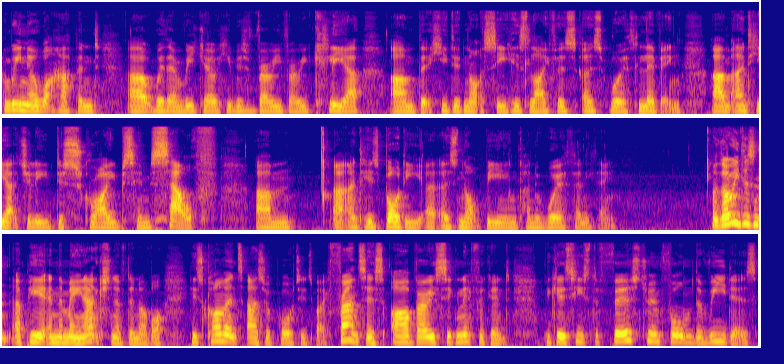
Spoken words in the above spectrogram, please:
we know what happened uh, with Enrico. He was very, very clear um, that he did not see his life as, as worth living. Um, and he actually describes himself um, and his body as not being kind of worth anything. Although he doesn't appear in the main action of the novel, his comments, as reported by Francis, are very significant because he's the first to inform the readers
